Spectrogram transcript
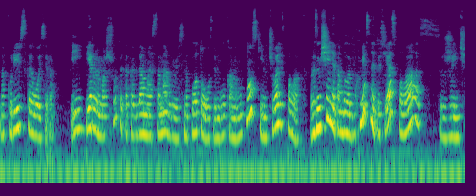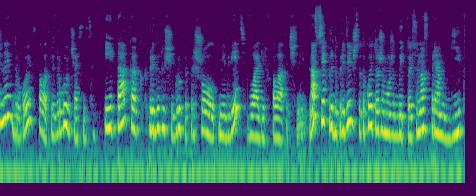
на Курильское озеро. И первый маршрут это когда мы останавливались на плато возле вулкана Мутновский и ночевали в палатках. Размещение там было двухместное, то есть я спала с с женщиной, в другой в палатке с другой участницей. И так как к предыдущей группе пришел медведь в лагерь в палаточный, нас всех предупредили, что такое тоже может быть. То есть у нас прям гид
